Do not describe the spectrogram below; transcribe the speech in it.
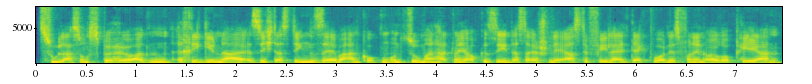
Zulassungsbehörden regional sich das Ding selber angucken. Und so man hat man ja auch gesehen, dass da ja schon der erste Fehler entdeckt worden ist von den Europäern.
